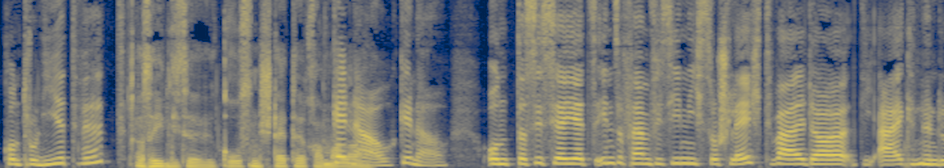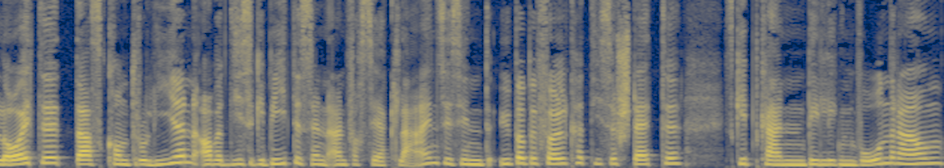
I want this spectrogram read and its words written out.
kontrolliert wird. Also in diese großen Städte Ramallah. Genau, genau. Und das ist ja jetzt insofern für sie nicht so schlecht, weil da die eigenen Leute das kontrollieren, aber diese Gebiete sind einfach sehr klein, sie sind überbevölkert, diese Städte. Es gibt keinen billigen Wohnraum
